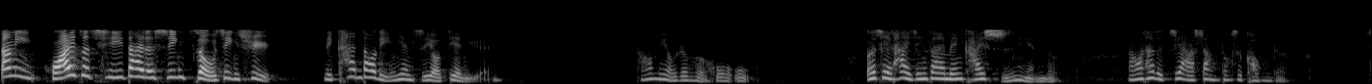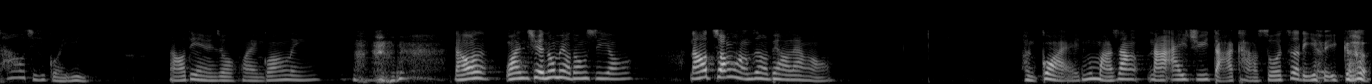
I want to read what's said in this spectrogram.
当你怀着期待的心走进去，你看到里面只有店员，然后没有任何货物，而且他已经在那边开十年了，然后他的架上都是空的。超级诡异，然后店员就欢迎光临，然后完全都没有东西哦，然后装潢这么漂亮哦，很怪，你们马上拿 IG 打卡说这里有一个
